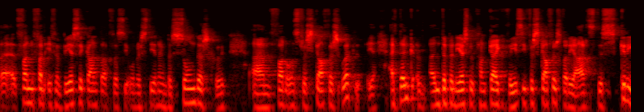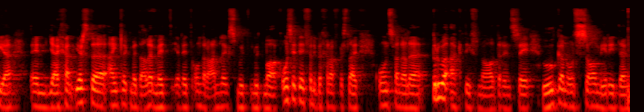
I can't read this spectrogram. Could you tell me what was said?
uh, van van FNB se kant af was die ondersteuning besonder goed. Um van ons verskaffers ook. Ja, ek dink entrepreneurs moet gaan kyk wie is die verskaffers wat die hardste skree en jy gaan eers eintlik met hulle met jy weet onderhandelings moet moet maak. Ons het net vir die begraf besluit ons gaan hulle proaktief nader en sê hoe kan ons saam hierdie ding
